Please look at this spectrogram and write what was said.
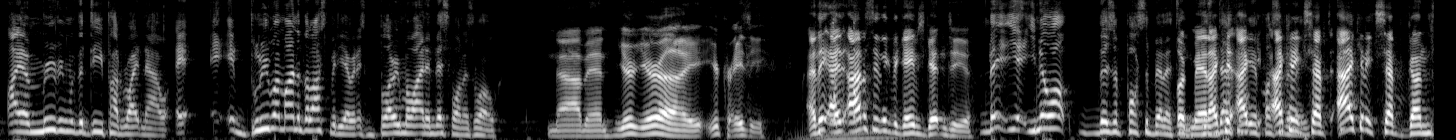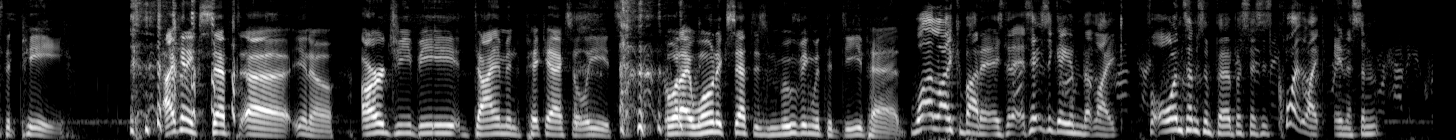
I am moving with the D-pad right now. It, it, it blew my mind in the last video, and it's blowing my mind in this one as well. Nah, man, you're you're uh you're crazy. I think I honestly think the game's getting to you. May- yeah, you know what? There's a possibility. Look, man, There's I can I can, I can accept I can accept guns that pee. I can accept uh you know RGB diamond pickaxe elites. but what I won't accept is moving with the D-pad. What I like about it is that it takes a game that, like, for all intents and purposes, is quite like innocent,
